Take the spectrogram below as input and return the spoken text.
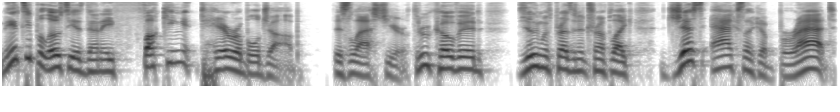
Nancy Pelosi has done a fucking terrible job this last year through COVID, dealing with President Trump, like just acts like a brat,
